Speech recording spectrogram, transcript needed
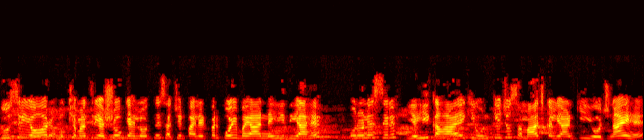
दूसरी ओर मुख्यमंत्री अशोक गहलोत ने सचिन पायलट पर कोई बयान नहीं दिया है। उन्होंने सिर्फ़ यही कहा है कि उनकी जो समाज कल्याण की योजनाएँ हैं,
